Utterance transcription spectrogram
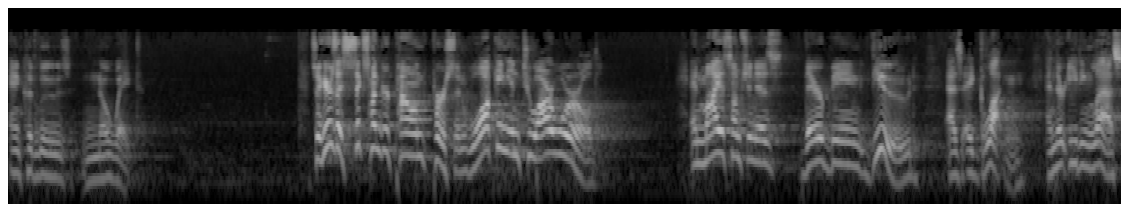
and could lose no weight. So here's a 600 pound person walking into our world, and my assumption is they're being viewed as a glutton and they're eating less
